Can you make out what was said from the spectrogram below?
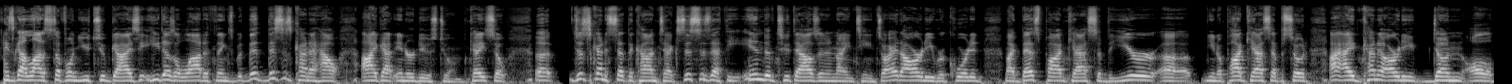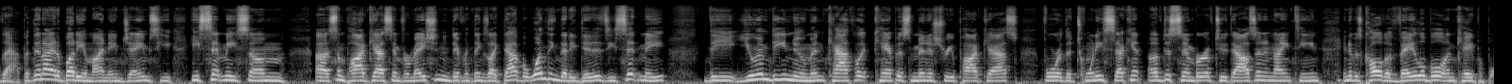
He's got a lot of stuff on YouTube, guys. He does a lot of things, but th- this is kind of how I got introduced to him. Okay, so uh, just to kind of set the context, this is at the end of 2019. So I had already recorded my best podcast of the year, uh, you know, podcast episode. I, would kind of already done all of that, but then I had a buddy of mine named James. He he sent me some uh, some podcast information and different things like that. But one thing that he did is he sent me the UMD Newman Catholic Campus Ministry podcast for the 22nd of December of 2019, and it was called "Available and Capable."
